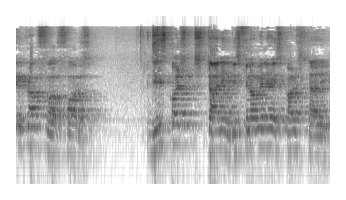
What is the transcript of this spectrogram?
aircraft uh, falls. This is called stalling. This phenomenon is called stalling.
